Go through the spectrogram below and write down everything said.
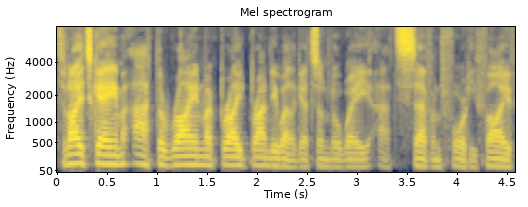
Tonight's game at the Ryan McBride Brandywell gets underway at 7:45.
